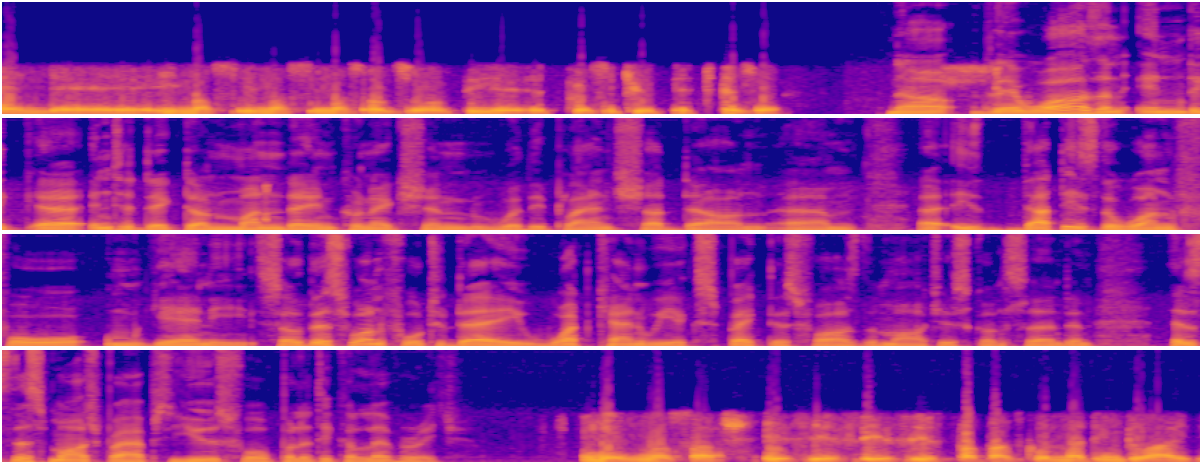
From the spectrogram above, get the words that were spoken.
and uh, he must he must he must also be uh, prosecuted as well. Now, there was an indi- uh, interdict on Monday in connection with the planned shutdown. Um, uh, is, that is the one for Umgeni. So, this one for today, what can we expect as far as the march is concerned? And is this march perhaps used for political leverage? There's no such. If if if, if Pappas got nothing to hide,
